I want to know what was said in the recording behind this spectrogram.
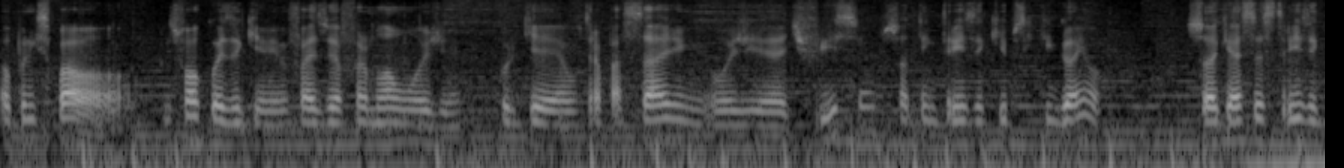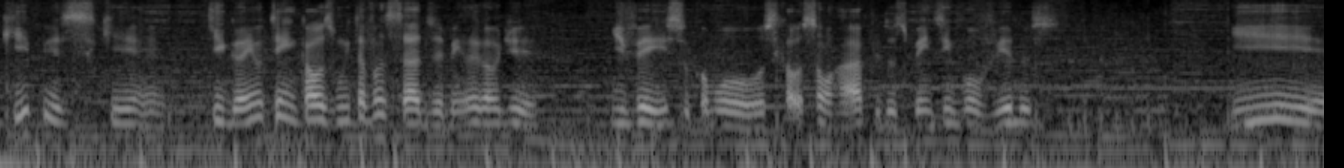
é o principal, principal coisa que me faz ver a Fórmula 1 hoje. Porque a ultrapassagem hoje é difícil, só tem três equipes que, que ganham. Só que essas três equipes que, que ganham têm carros muito avançados. É bem legal de, de ver isso, como os carros são rápidos, bem desenvolvidos. E,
